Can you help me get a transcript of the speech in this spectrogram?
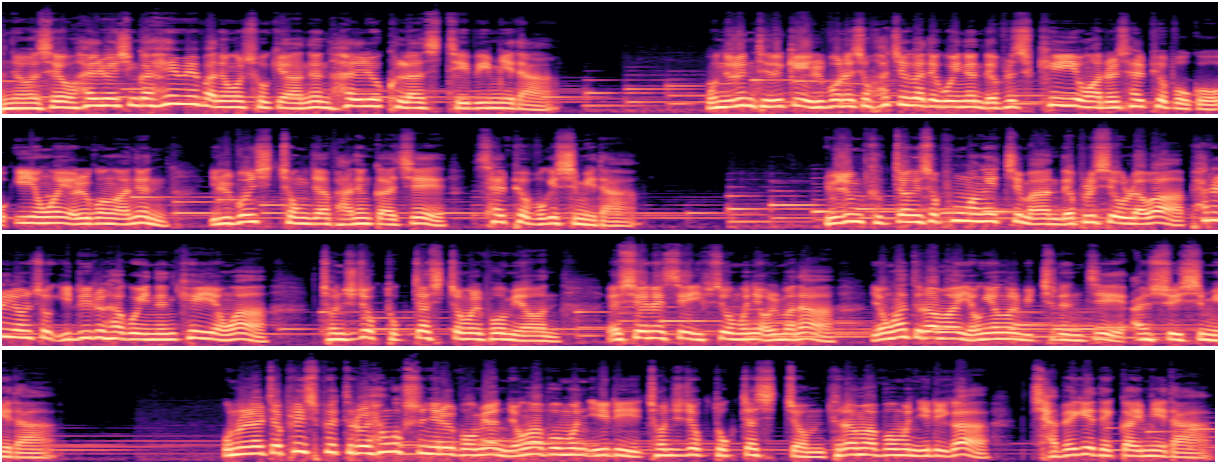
안녕하세요. 한류의 신과 해외 반응을 소개하는 한류 클래스 TV입니다. 오늘은 뒤늦게 일본에서 화제가 되고 있는 넷플릭스 K 영화를 살펴보고 이 영화에 열광하는 일본 시청자 반응까지 살펴보겠습니다. 요즘 극장에서 폭망했지만 넷플릭스에 올라와 8일 연속 1위를 하고 있는 K 영화 전지적 독자 시점을 보면 SNS의 입소문이 얼마나 영화 드라마에 영향을 미치는지 알 수 있습니다. 오늘 날짜 플리스페트롤 한국 순위를 보면 영화 부문 1위, 전지적 독자 시점, 드라마 부문 1위가 자백의 대가입니다.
